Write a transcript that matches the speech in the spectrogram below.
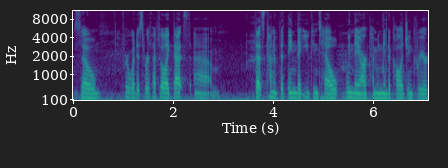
So, for what it's worth, I feel like that's um, that's kind of the thing that you can tell when they are coming into college and career.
